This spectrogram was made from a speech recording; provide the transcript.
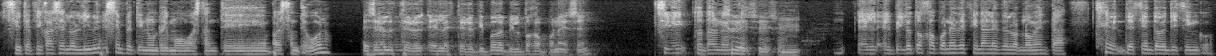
si te fijas en los libres, siempre tiene un ritmo bastante, bastante bueno. es el, estereo- el estereotipo de piloto japonés, ¿eh? Sí, totalmente. Sí, sí, sí. Mm. El, el piloto japonés de finales de los 90, de 125.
